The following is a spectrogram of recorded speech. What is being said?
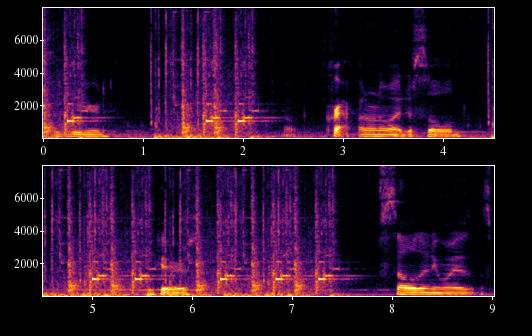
This is weird. Crap. I don't know what I just sold. Who cares? Sell it anyways. It's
